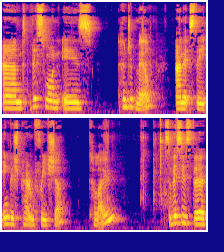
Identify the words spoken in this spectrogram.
And this one is 100 mil and it's the English Pear and Freesia cologne. So this is the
